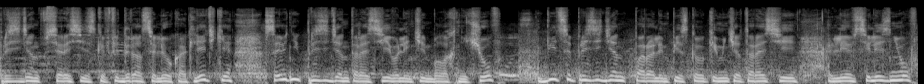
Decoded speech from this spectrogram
Президент Всероссийской Федерации легкой атлетики, советник президента России Валентин Балахничев, вице-президент Паралимпийского комитета России Лев Селезнев,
